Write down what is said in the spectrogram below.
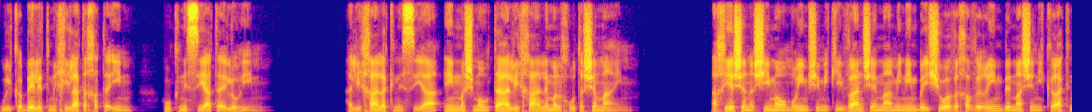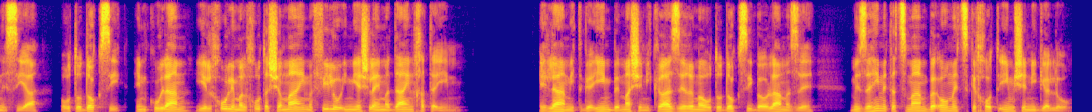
ולקבל את מחילת החטאים, הוא כנסיית האלוהים. הליכה לכנסייה אין משמעותה הליכה למלכות השמיים. אך יש אנשים האומרים שמכיוון שהם מאמינים בישוע וחברים במה שנקרא כנסייה, אורתודוקסית, הם כולם ילכו למלכות השמיים אפילו אם יש להם עדיין חטאים. אלא המתגאים במה שנקרא הזרם האורתודוקסי בעולם הזה, מזהים את עצמם באומץ כחוטאים שנגאלו.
